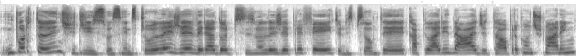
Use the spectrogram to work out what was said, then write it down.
importante disso. Assim, eles precisam eleger vereador, precisam eleger prefeito, eles precisam ter capilaridade e tal para continuarem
